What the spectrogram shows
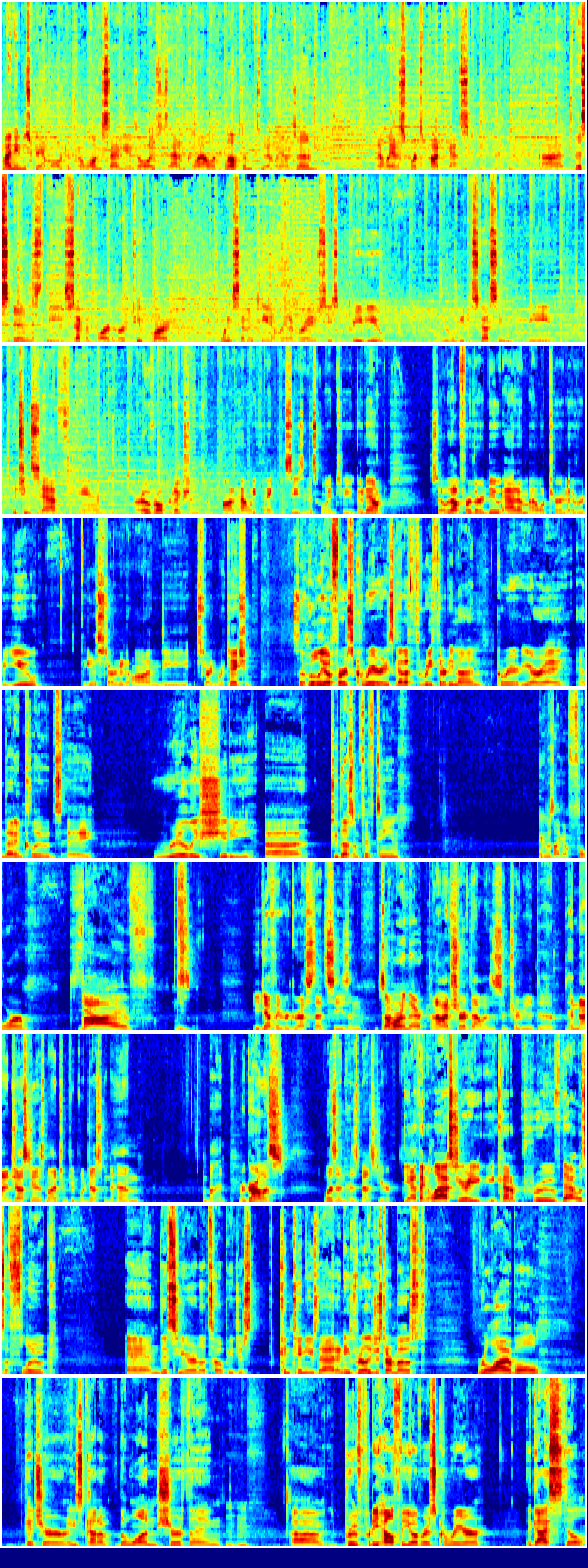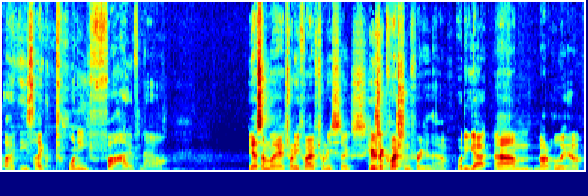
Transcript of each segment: My name is Graham Waldrop, and alongside me, as always, is Adam Kalal, and welcome to Atlanta Zone, an Atlanta sports podcast. Uh, this is the second part of our two part 2017 Atlanta Braves season preview, where we will be discussing the pitching staff and our overall predictions on how we think the season is going to go down. So, without further ado, Adam, I will turn over to you to get us started on the starting rotation. So Julio for his career, he's got a 3.39 career ERA, and that includes a really shitty uh, 2015. I think it was like a four, five, He definitely regressed that season. somewhere in there. And I'm not sure if that was attributed to him not adjusting as much and people adjusting to him. But regardless, wasn't his best year. Yeah, I think last year he, he kind of proved that was a fluke, and this year let's hope he just continues that. And he's really just our most reliable pitcher. He's kind of the one sure thing. Uh, proved pretty healthy over his career. The guy's still he's like 25 now. Yeah, something like that, 25, 26. Here's a question for you, though, What do you got? um, about Julio.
